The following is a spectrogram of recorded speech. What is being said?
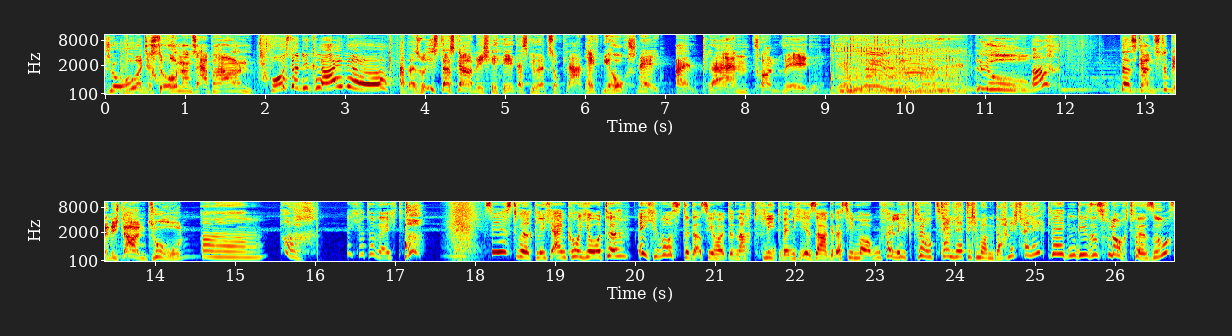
Joe? Wolltest du ohne uns abhauen? Wo ist denn die Kleine? Aber so ist das gar nicht. Das gehört zum Plan. Helft mir hoch, schnell. Ein Plan von wegen. Lou! Das kannst du mir nicht antun. Ähm, doch. Ich hatte recht. Sie ist wirklich ein Kojote. Ich wusste, dass sie heute Nacht flieht, wenn ich ihr sage, dass sie morgen verlegt wird. Dann werde ich morgen doch nicht verlegt? Wegen dieses Fluchtversuchs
